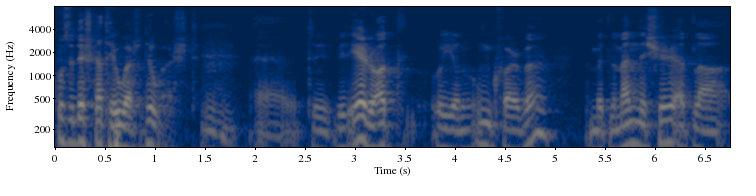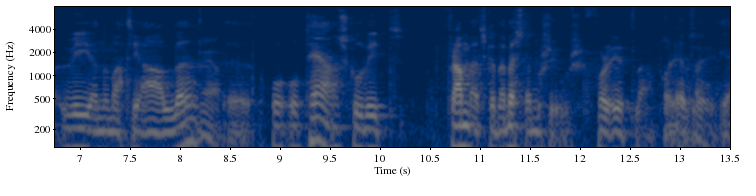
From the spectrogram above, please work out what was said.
kusse diska till är så till värst. Mhm. Eh vi är då att i en omkvarve med människor eller vi en material och och där skulle vi fram att ska det bästa borsur för etla. För etla. Ja.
